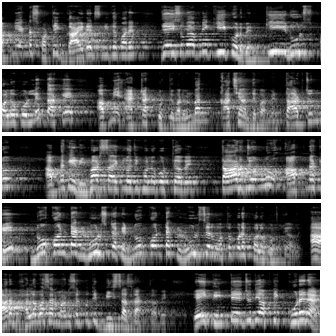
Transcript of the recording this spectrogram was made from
আপনি একটা সঠিক গাইডেন্স নিতে পারেন যে এই সময় আপনি কি করবেন, কি রুলস ফলো করলে তাকে আপনি অ্যাট্রাক্ট করতে পারবেন বা কাছে আনতে পারবেন। তার জন্য আপনাকে রিভার্স সাইকোলজি ফলো করতে হবে। তার জন্য আপনাকে নো কন্ট্যাক্ট রুলসটাকে নো কন্ট্যাক্ট রুলসের মতো করে ফলো করতে হবে। আর ভালোবাসার মানুষের প্রতি বিশ্বাস রাখতে হবে। এই তিনটে যদি আপনি করে নেন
